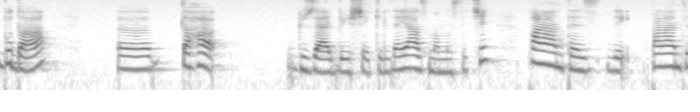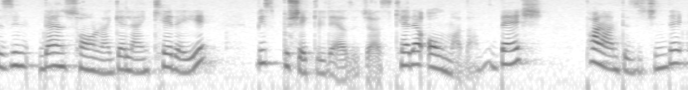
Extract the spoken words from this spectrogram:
Bu da e, daha güzel bir şekilde yazmamız için parantez parantezinden sonra gelen kereyi biz bu şekilde yazacağız. Kere olmadan 5 parantez içinde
